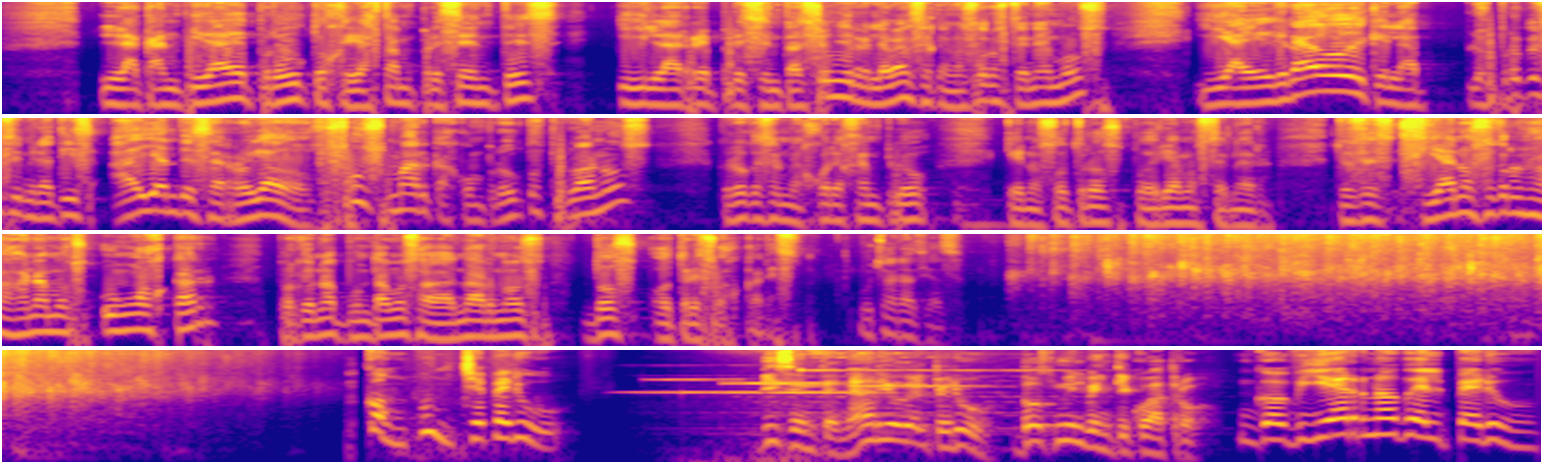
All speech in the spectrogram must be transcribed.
La cantidad de productos que ya están presentes y la representación y relevancia que nosotros tenemos y al grado de que los propios emiratíes hayan desarrollado sus marcas con productos peruanos, creo que es el mejor ejemplo que nosotros podríamos tener. Entonces, si ya nosotros nos ganamos un Oscar, ¿por qué no apuntamos a ganarnos dos o tres Oscars? Muchas gracias. Compunche Perú. Bicentenario del Perú 2024. Gobierno del Perú.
